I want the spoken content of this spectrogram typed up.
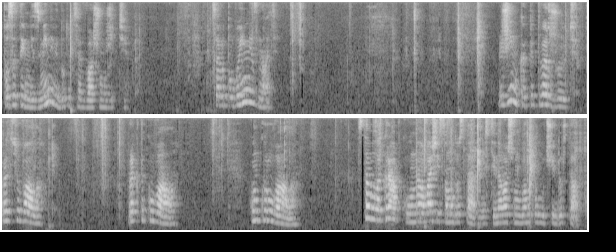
Позитивні зміни відбудуться в вашому житті. Це ви повинні знати. Жінка, підтверджують, працювала практикувала, конкурувала, ставила крапку на вашій самодостатності, на вашому благополуччі і достатку.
